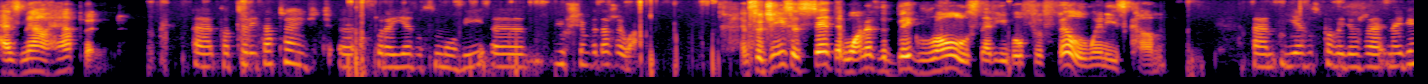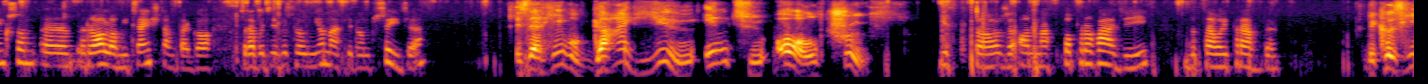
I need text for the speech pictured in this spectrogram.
has now happened. To czyli ta część, o której Jezus mówi, już się wydarzyła. And so Jesus said that one of the big roles that he will fulfill when he's come Jezus powiedział, że największą em, rolą i częścią tego, która będzie wypełniona, kiedy On przyjdzie, is that he will guide you into all truth jest to, że On nas poprowadzi do całej prawdy, because he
